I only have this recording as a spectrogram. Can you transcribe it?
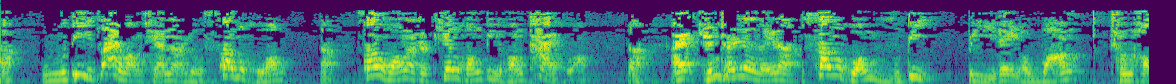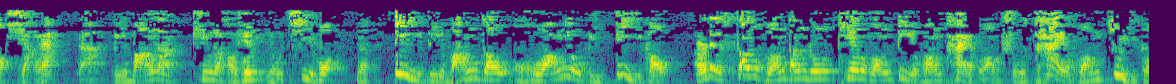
啊，五帝再往前呢有三皇啊，三皇呢是天皇、地皇、太皇。啊，哎，群臣认为呢，三皇五帝比这个王称号响亮啊，比王呢听着好听，有气魄。那帝比王高，皇又比帝高，而这三皇当中，天皇、地皇、太皇属太皇最高，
